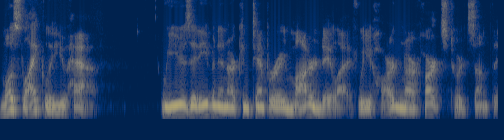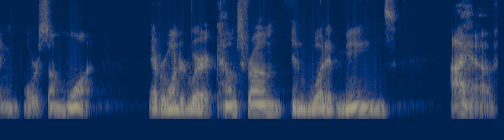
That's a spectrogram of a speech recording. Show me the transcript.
Most likely you have. We use it even in our contemporary modern day life. We harden our hearts towards something or someone. Ever wondered where it comes from and what it means? I have.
